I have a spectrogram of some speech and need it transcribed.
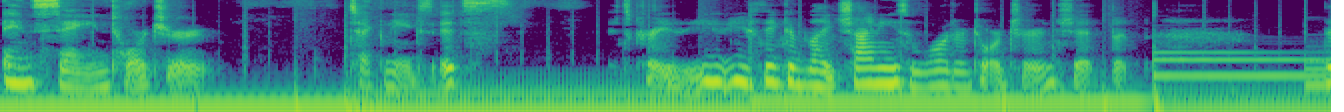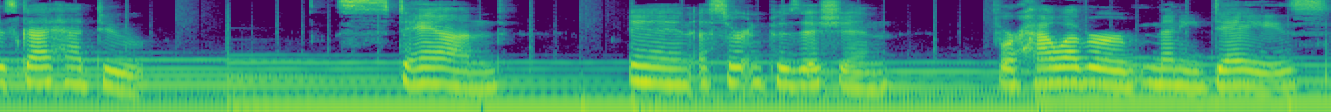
insane torture techniques. It's it's crazy. You, you think of like Chinese water torture and shit, but this guy had to stand in a certain position for however many days,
